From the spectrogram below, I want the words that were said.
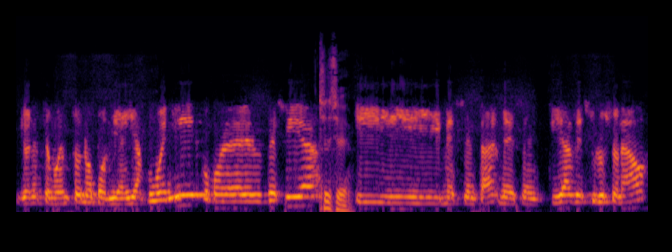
yo en este momento no podía ir a juvenil como él decía Sí, sí. y me, senta- me sentía desilusionado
